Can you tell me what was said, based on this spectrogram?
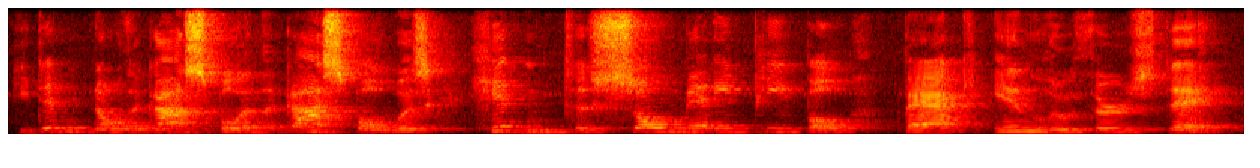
He didn't know the gospel, and the gospel was hidden to so many people back in Luther's day.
